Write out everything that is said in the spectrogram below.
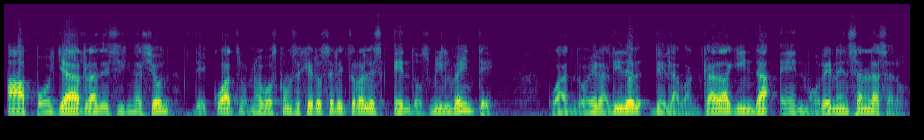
apoyar la designación de cuatro nuevos consejeros electorales en 2020, cuando era líder de la bancada guinda en Morena en San Lázaro.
